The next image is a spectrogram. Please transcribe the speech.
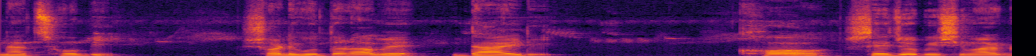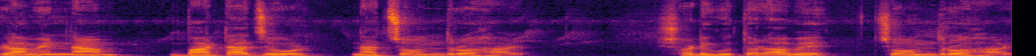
না ছবি। সঠিক উত্তর হবে ডায়েরি। খ সেজ পিসিমার গ্রামের নাম বাটাজোর না চন্দ্রহার সঠিক উত্তর হবে চন্দ্রহার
